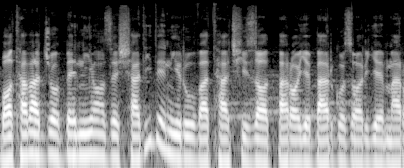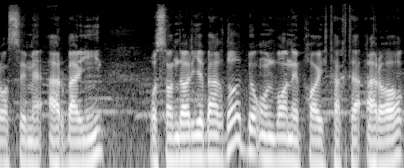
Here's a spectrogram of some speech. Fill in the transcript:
با توجه به نیاز شدید نیرو و تجهیزات برای برگزاری مراسم اربعین استانداری بغداد به عنوان پایتخت عراق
